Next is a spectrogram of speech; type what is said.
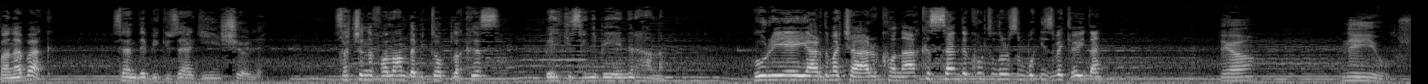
Bana bak. Sen de bir güzel giyin şöyle. Saçını falan da bir topla kız. Belki seni beğenir hanım. Huriye'ye yardıma çağırır konağa. Kız sen de kurtulursun bu hizbe köyden. Ya ne iyi olur.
